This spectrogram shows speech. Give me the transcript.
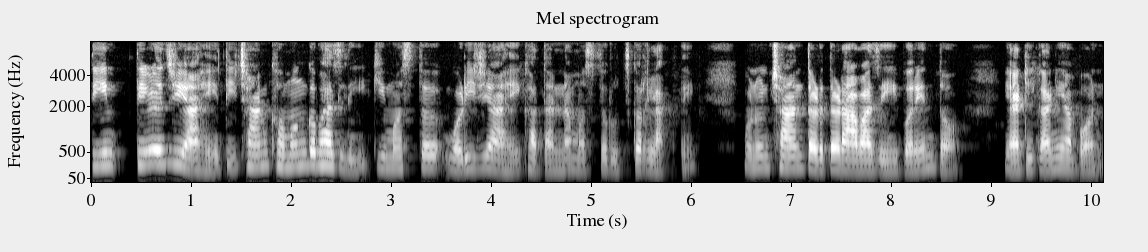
ती तीळ जी आहे ती छान खमंग भाजली की मस्त वडी जी आहे खाताना मस्त रुचकर लागते. म्हणून छान तडतड आवाज येईपर्यंत या ठिकाणी आपण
